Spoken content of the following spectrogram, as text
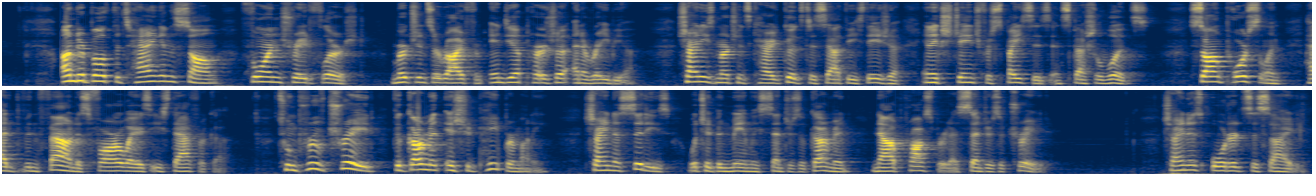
Under both the Tang and the Song, foreign trade flourished. Merchants arrived from India, Persia, and Arabia. Chinese merchants carried goods to Southeast Asia in exchange for spices and special woods. Song porcelain had been found as far away as East Africa. To improve trade, the government issued paper money. China's cities, which had been mainly centers of government, now prospered as centers of trade. China's ordered society.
